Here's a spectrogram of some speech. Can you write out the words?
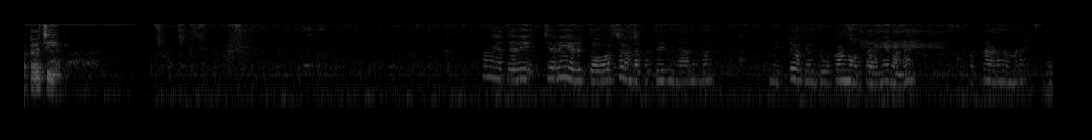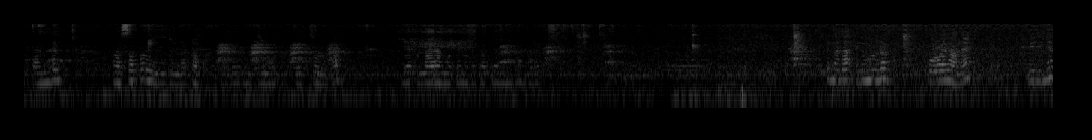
ഒക്കെ ചെയ്യാം അങ്ങനെ ചെറിയ ചെറിയൊരു തോർച്ച കണ്ടപ്പോഴത്തേക്ക് ഞാനൊന്ന് മിറ്റമൊക്കെ തൂക്കാൻ ഓർത്ത് ഇറങ്ങിയതാണ്. അപ്പോഴാണ് നമ്മുടെ രണ്ട് റസപ്പ് വിരിഞ്ഞിട്ടുണ്ട് കേട്ടോ. നമുക്ക് വെച്ച് കൊടുക്കാം. എന്റെ പിള്ളേർ അങ്ങോട്ടും ഇങ്ങോട്ടും ഇതാ മുഴുവൻ പോയതാണ്. വിരിഞ്ഞ്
